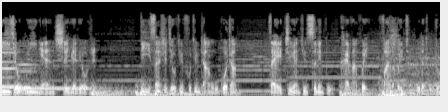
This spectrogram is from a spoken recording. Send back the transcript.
一九五一年十月六日，第三十九军副军长吴国璋在志愿军司令部开完会返回军部的途中，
